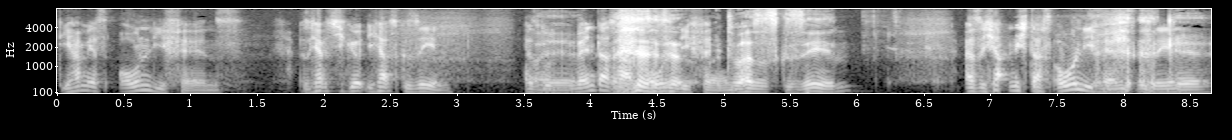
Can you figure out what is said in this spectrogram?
die haben jetzt Onlyfans. Also ich habe es nicht gehört, ich habe es gesehen. Also Weil- wenn das haben Onlyfans. du hast es gesehen? Also ich habe nicht das Onlyfans gesehen, Okay.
